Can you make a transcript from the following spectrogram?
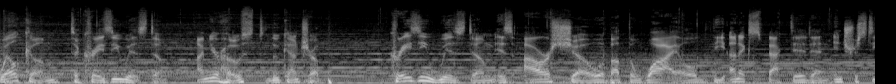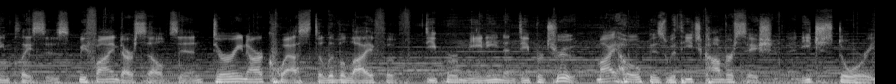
Welcome to Crazy Wisdom. I'm your host, Luke Entrup. Crazy Wisdom is our show about the wild, the unexpected, and interesting places we find ourselves in during our quest to live a life of deeper meaning and deeper truth. My hope is with each conversation and each story,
